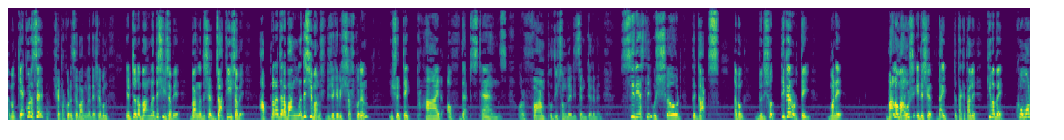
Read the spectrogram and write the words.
এবং কে করেছে? সেটা করেছে বাংলাদেশ। এবং এর জন্য বাংলাদেশ হিসাবে বাংলাদেশের জাতি হিসাবে আপনারা যারা বাংলাদেশি মানুষ নিজেকে বিশ্বাস করেন you should take pride of that stance or firm position, ladies and gentlemen. Seriously, we showed the guts. এবং যদি সত্যিকার অর্থেই মানে ভালো মানুষ এদেশের দায়িত্বে থাকে, তাহলে কীভাবে কোমর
